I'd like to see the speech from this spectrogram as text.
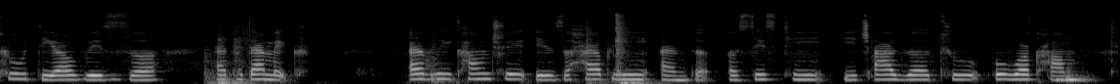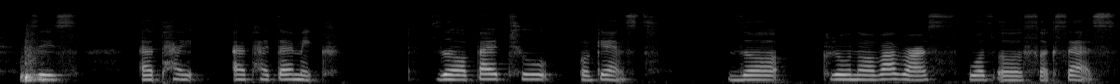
to deal with the epidemic. Every country is helping and assisting each other to overcome mm. this epi epidemic. The battle against the coronavirus was a success.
